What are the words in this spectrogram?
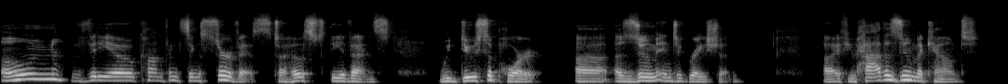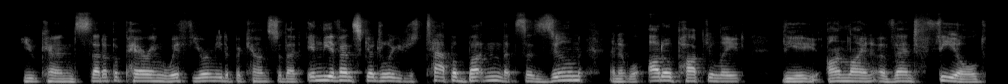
own video conferencing service to host the events, we do support uh, a Zoom integration. Uh, if you have a Zoom account, you can set up a pairing with your Meetup account so that in the event scheduler, you just tap a button that says Zoom and it will auto populate the online event field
